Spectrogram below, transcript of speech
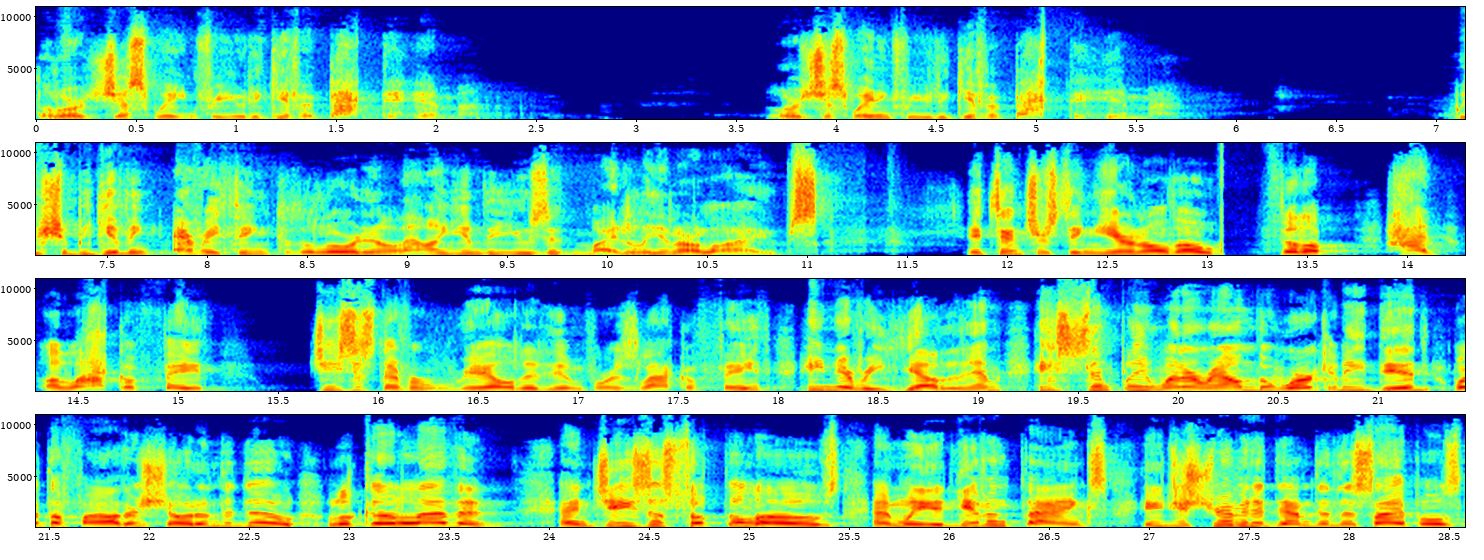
The Lord's just waiting for you to give it back to Him. The Lord's just waiting for you to give it back to Him. We should be giving everything to the Lord and allowing Him to use it mightily in our lives. It's interesting here, and although Philip had a lack of faith, Jesus never railed at him for his lack of faith. He never yelled at him. He simply went around the work and he did what the Father showed him to do. Look at 11. And Jesus took the loaves, and when he had given thanks, he distributed them to the disciples,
